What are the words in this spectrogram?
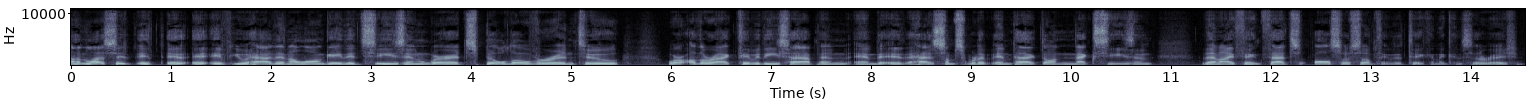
unless it, it, it, if you had an elongated season where it spilled over into where other activities happen and it has some sort of impact on next season, then I think that's also something to take into consideration.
